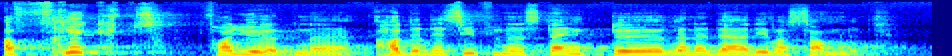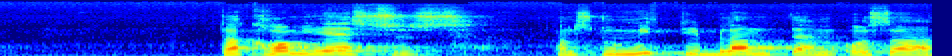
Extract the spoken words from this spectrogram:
Av frykt for jødene hadde disiplene stengt dørene der de var samlet. Da kom Jesus. Han sto midt iblant dem og sa,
